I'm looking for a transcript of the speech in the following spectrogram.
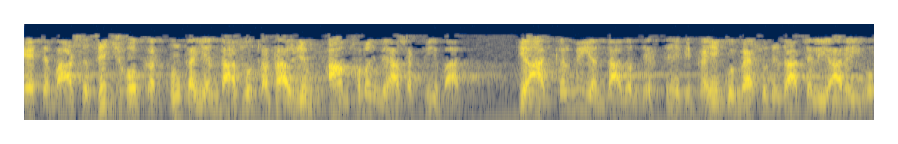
اعتبار سے رچ ہو کر ان کا یہ انداز ہوتا تھا، یہ عام سمجھ میں آ سکتی ہے بات کہ آج کل بھی یہ انداز ہم دیکھتے ہیں کہ کہیں کوئی بحث و نظا چلی آ رہی ہو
